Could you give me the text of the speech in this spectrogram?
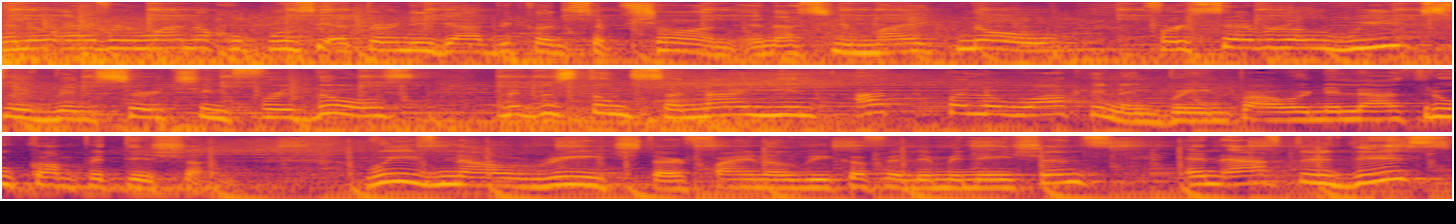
Hello everyone, ako po si Attorney Gabby Concepcion. And as you might know, for several weeks we've been searching for those na gustong sanayin at palawakin ang brain power nila through competition. We've now reached our final week of eliminations and after this,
